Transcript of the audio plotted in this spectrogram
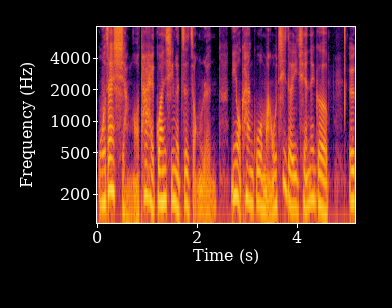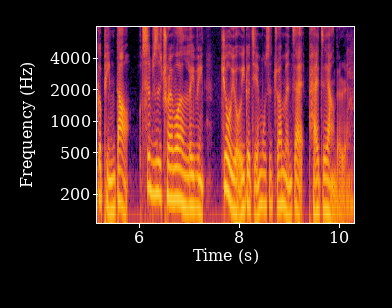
我在想哦，他还关心了这种人，你有看过吗？我记得以前那个有一个频道，是不是 Travel and Living 就有一个节目是专门在拍这样的人。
